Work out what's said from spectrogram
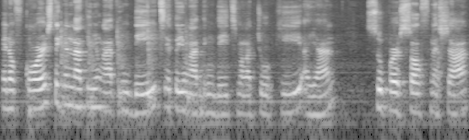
And of course, tignan natin yung ating dates. Ito yung ating dates, mga Chuki. Ayan, super soft na siya.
